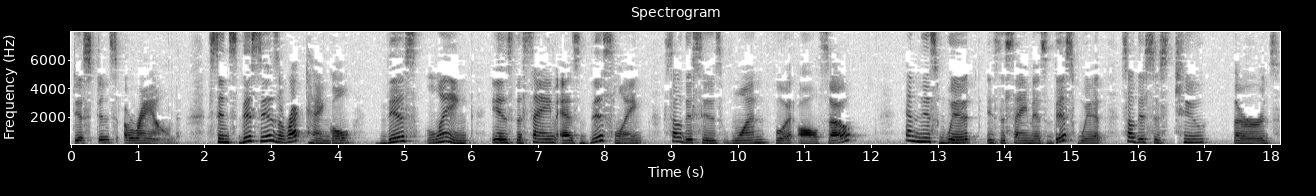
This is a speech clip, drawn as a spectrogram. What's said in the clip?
distance around. Since this is a rectangle, this length is the same as this length, so this is one foot also. And this width is the same as this width, so this is two thirds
